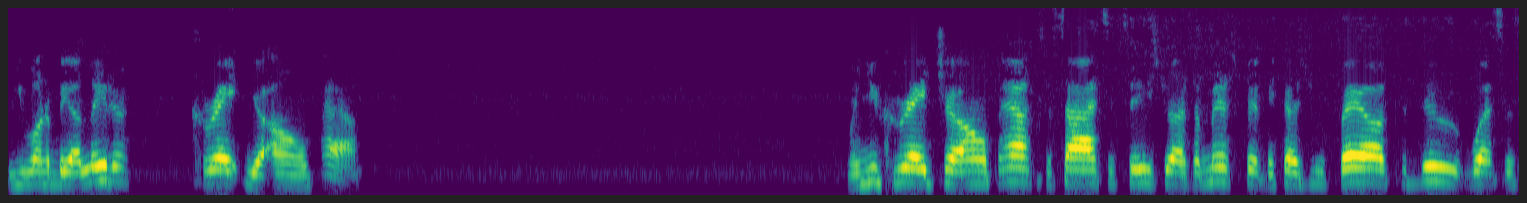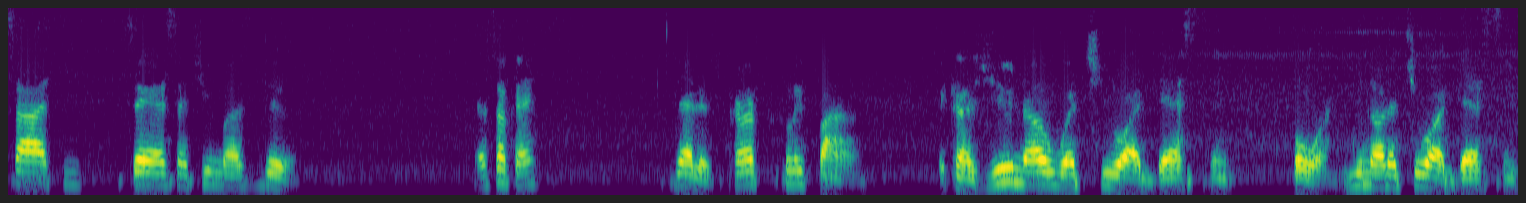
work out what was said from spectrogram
You want to be a leader? Create your own path. When you create your own path, society sees you as a misfit because you failed to do what society says that you must do. That's okay. That is perfectly fine because you know what you are destined for. You know that you are destined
